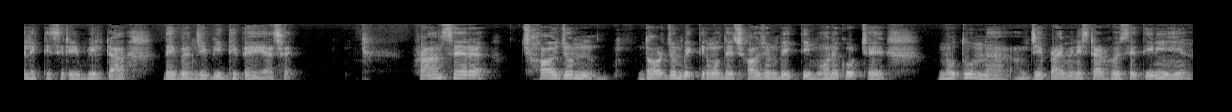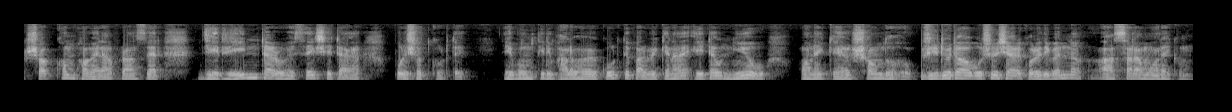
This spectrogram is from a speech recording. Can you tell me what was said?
ইলেকট্রিসিটির বিলটা দেখবেন যে বৃদ্ধি পেয়ে গেছে। ফ্রান্সের ছয়জন, দশজন ব্যক্তির মধ্যে ছয়জন ব্যক্তি মনে করছে নতুন যে প্রাইম মিনিস্টার হয়েছে তিনি সক্ষম হবে না ফ্রান্সের যে ঋণটা রয়েছে সেটা পরিশোধ করতে। এবং তিনি ভালোভাবে করতে পারবে কিনা এটাও নিয়েও অনেক সন্দেহ। ভিডিওটা অবশ্যই শেয়ার করে দিবেন। আসসালামু আলাইকুম।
